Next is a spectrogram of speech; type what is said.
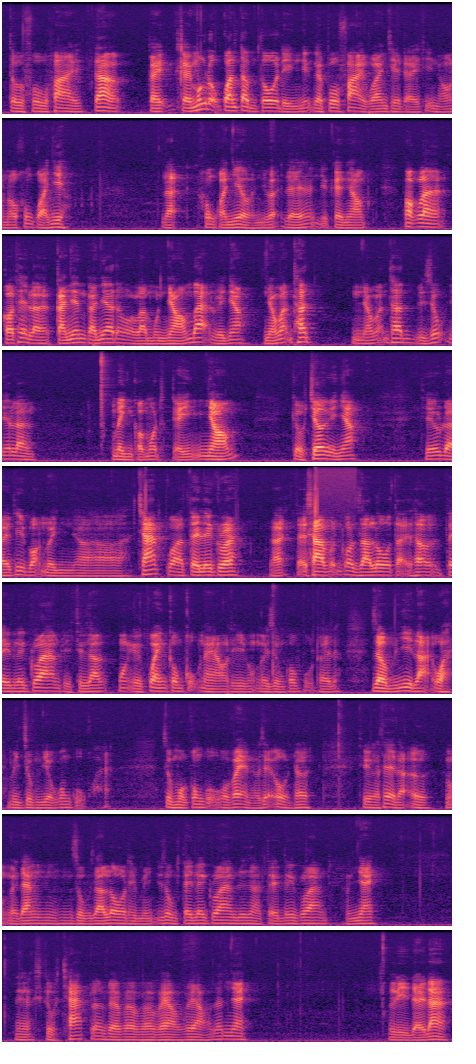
Tôi profile ra cái cái mức độ quan tâm tôi đến những cái profile của anh trên đấy thì nó nó không quá nhiều. Lại không quá nhiều như vậy. Đấy, những cái nhóm hoặc là có thể là cá nhân cá nhân hoặc là một nhóm bạn với nhau nhóm bạn thân nhóm bạn thân. Ví dụ như là mình có một cái nhóm kiểu chơi với nhau. Thì lúc đấy thì bọn mình uh, chat qua telegram. Đấy tại sao vẫn còn zalo tại sao telegram? Thì thực ra mọi người quen công cụ nào thì mọi người dùng công cụ đấy thôi. Giờ mới nhìn lại uầy mình dùng nhiều công cụ quá. Dùng một công cụ có vẻ nó sẽ ổn hơn. Thì có thể là ở ừ, mọi người đang dùng zalo thì mình dùng telegram nên là telegram thì nó nhanh kiểu chat vèo vèo vèo vèo vèo rất nhanh. Thì đấy là,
